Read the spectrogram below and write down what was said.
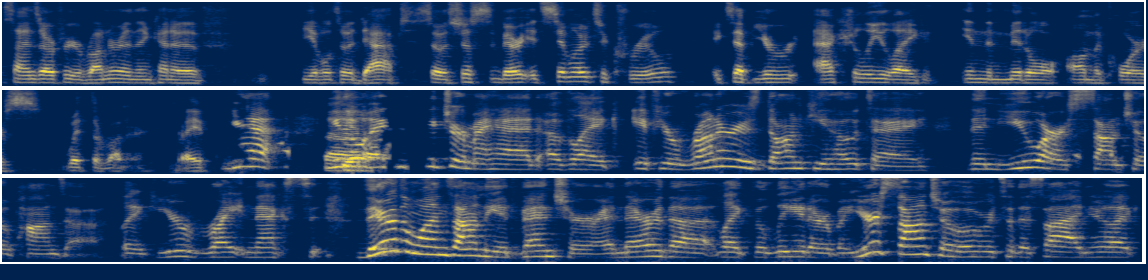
signs are for your runner, and then kind of be able to adapt. So it's just very it's similar to crew, except you're actually like in the middle on the course with the runner, right? Yeah. You know, I have this picture in my head of like if your runner is Don Quixote, then you are Sancho Panza. Like you're right next to, they're the ones on the adventure and they're the like the leader, but you're Sancho over to the side and you're like,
